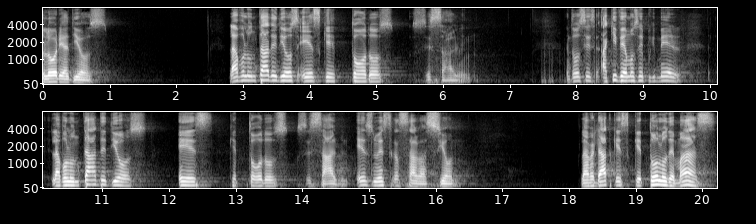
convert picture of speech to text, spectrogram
Gloria a Dios. La voluntad de Dios es que todos se salven. Entonces, aquí vemos el primer, la voluntad de Dios es que todos se salven. Es nuestra salvación. La verdad que es que todo lo demás,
